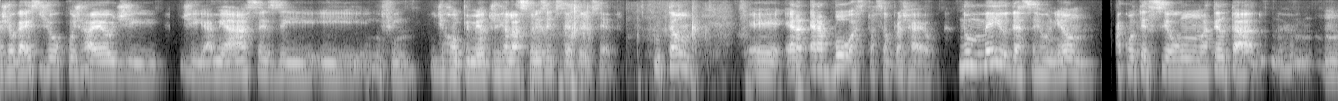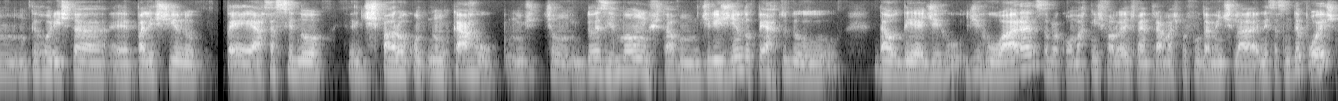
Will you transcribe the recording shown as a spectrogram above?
jogar esse jogo com Israel de, de ameaças e, e, enfim, de rompimento de relações, etc, etc. Então, é, era, era boa a situação para Israel. No meio dessa reunião, aconteceu um atentado, né? um, um, terrorista é, palestino é, assassinou ele disparou num carro onde tinham dois irmãos estavam dirigindo perto do, da aldeia de, de Ruara, sobre a qual o Marquinhos falou, a gente vai entrar mais profundamente lá nesse assunto depois.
